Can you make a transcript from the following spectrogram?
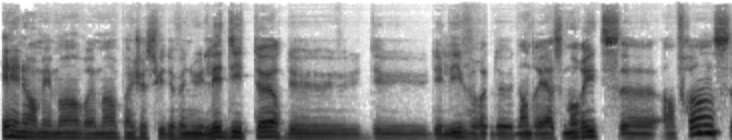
énormément, vraiment. Enfin, je suis devenu l'éditeur du, du, des livres d'Andreas Moritz euh, en France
